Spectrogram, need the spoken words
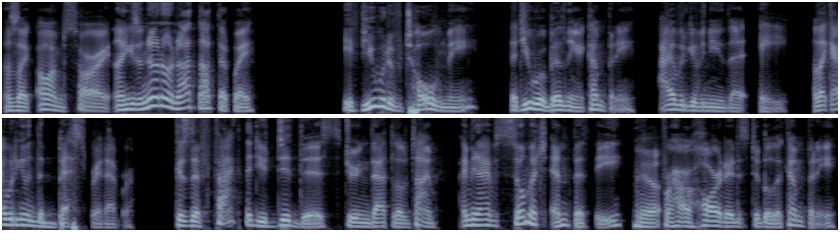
I was like, "Oh, I'm sorry." And he said, "No, no, not not that way. If you would have told me that you were building a company, I would have given you that A. Like I would have given the best grade ever." Because the fact that you did this during that little time, I mean, I have so much empathy Yeah. for how hard it is to build a company.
